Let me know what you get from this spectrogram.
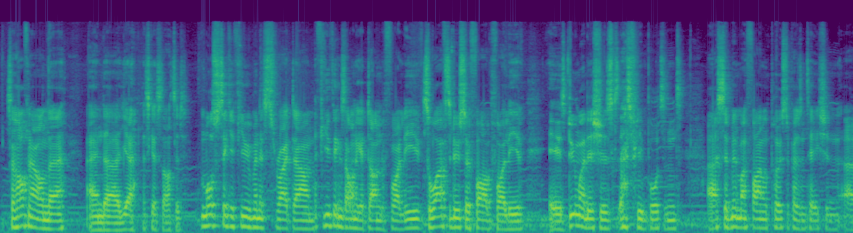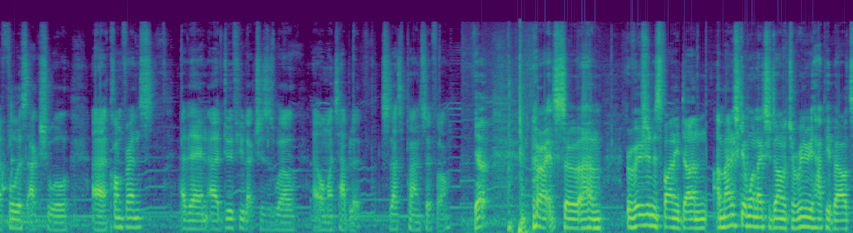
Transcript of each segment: so half an hour on there, and uh, yeah, let's get started. I'm also taking a few minutes to write down a few things I want to get done before I leave. So what I have to do so far before I leave is do my dishes, because that's really important, uh, submit my final poster presentation uh, for this actual uh, conference, and then uh, do a few lectures as well uh, on my tablet. So that's the plan so far. Yep. All right, so um, revision is finally done. I managed to get one lecture done, which I'm really, really happy about.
